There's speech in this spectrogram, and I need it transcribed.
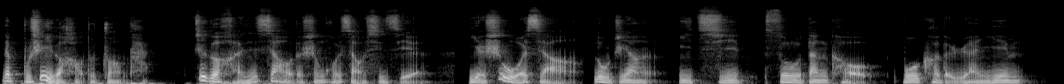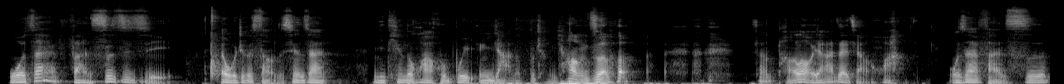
那不是一个好的状态。这个很小的生活小细节，也是我想录这样一期 solo 单口播客的原因。我在反思自己，哎，我这个嗓子现在，你听的话会不会已经哑的不成样子了？像唐老鸭在讲话。我在反思，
